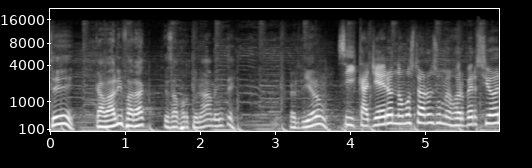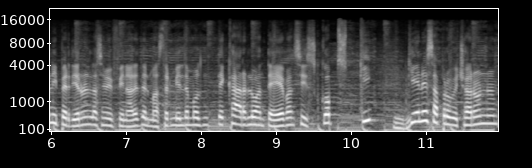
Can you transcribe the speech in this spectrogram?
Sí, Cabal y Farak, desafortunadamente. Perdieron. Sí, cayeron, no mostraron su mejor versión y perdieron en las semifinales del Master 1000 de Monte Carlo ante Evans y Skopski, quienes aprovecharon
